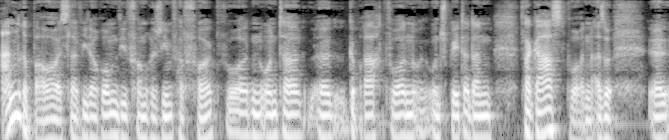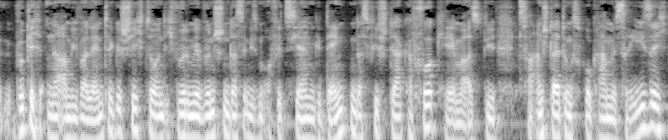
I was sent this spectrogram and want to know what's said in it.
andere Bauhäusler wiederum, die vom Regime verfolgt wurden, untergebracht wurden und später dann vergast wurden. Also äh, wirklich eine ambivalente Geschichte und ich würde mir wünschen, dass in diesem offiziellen Gedenken das viel stärker vorkäme. Also die, das Veranstaltungsprogramm ist riesig,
